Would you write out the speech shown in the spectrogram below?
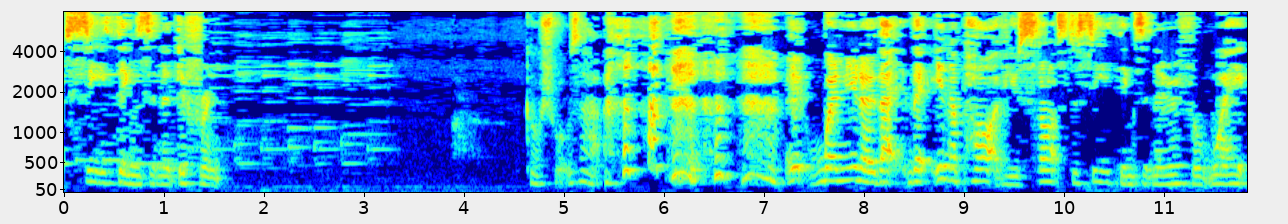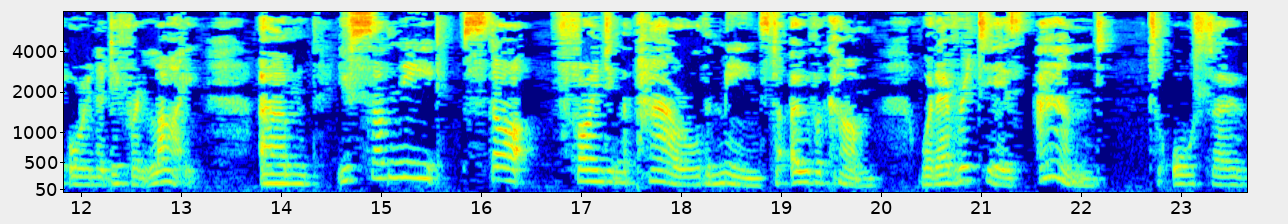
see things in a different gosh what was that? It, when you know that the inner part of you starts to see things in a different way or in a different light um, you suddenly start finding the power or the means to overcome whatever it is and to also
